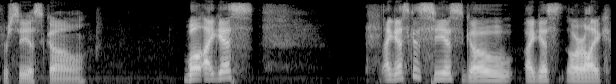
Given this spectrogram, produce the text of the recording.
for CS:GO. Well, I guess I guess cuz CS:GO, I guess or like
